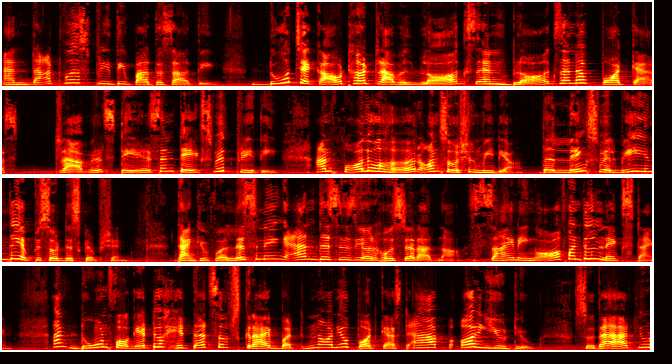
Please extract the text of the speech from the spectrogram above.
And that was Preeti Parthasarathy. Do check out her travel vlogs and blogs and her podcast, Travels, Tales and Takes with Preeti, and follow her on social media. The links will be in the episode description. Thank you for listening, and this is your host Aradhna, signing off until next time. And don't forget to hit that subscribe button on your podcast app or YouTube so that you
